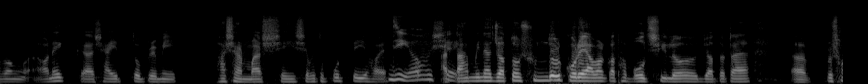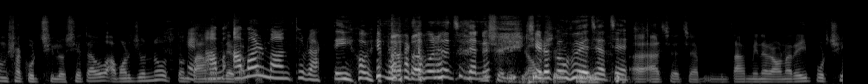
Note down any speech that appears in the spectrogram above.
এবং অনেক সাহিত্যপ্রেমী ভাষার মাস সেই হিসেবে তো পড়তেই হয়। জি আর অবশ্যই তাহমিনা যত সুন্দর করে আমার কথা বলছিল যতটা প্রশংসা করছিল সেটাও আমার জন্য অত্যন্ত হ্যাঁ, আনন্দের আমার মান তো রাখতেই হবে ব্যাপারটা মনে হচ্ছে যেন সেরকম হয়ে যাচ্ছে। আচ্ছা আচ্ছা তাহমিনার অনারেই পড়ছি।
